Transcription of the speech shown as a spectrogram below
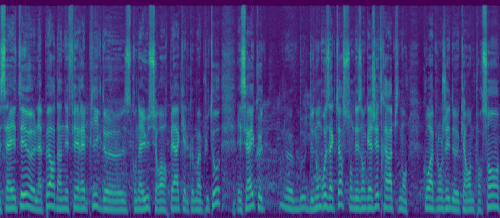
ça a été la peur d'un effet réplique de ce qu'on a eu sur Orpea quelques mois plus tôt. Et c'est vrai que de nombreux acteurs se sont désengagés très rapidement. Cours a plongé de 40%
